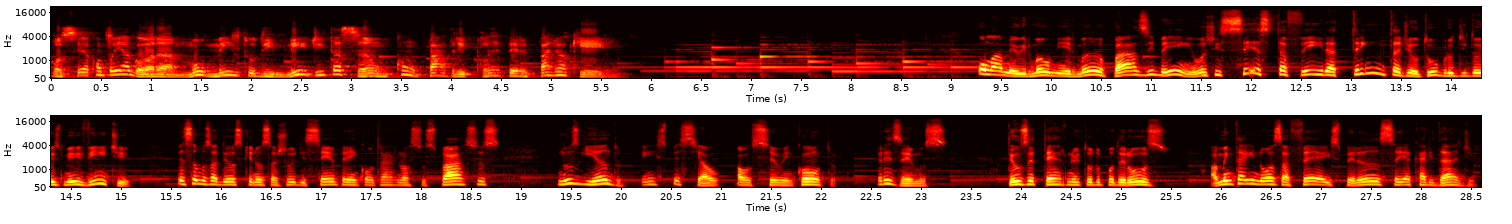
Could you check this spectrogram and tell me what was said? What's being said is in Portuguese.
Você acompanha agora Momento de Meditação com o Padre Kleber Palhoque. Olá, meu irmão, minha irmã, paz e bem. Hoje, sexta-feira, 30 de outubro de 2020. Peçamos a Deus que nos ajude sempre a encontrar nossos passos, nos guiando, em especial, ao seu encontro. Rezemos. Deus eterno e todo-poderoso, aumentai em nós a fé, a esperança e a caridade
